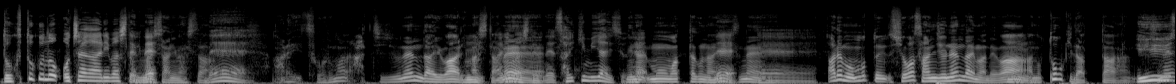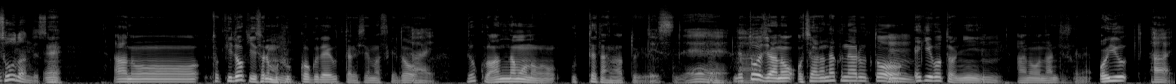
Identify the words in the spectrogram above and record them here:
独特のお茶がありましたよね。ありました。ねあれいつ頃まで80年代はありましたね。うん、ありましたよね。最近見ないですよね。もう全くないですね。ねえー、あれももっと昭和30年代までは、うん、あの陶器だったんですね。えー、そうなんですか。あのー、時々それも復刻で売ったりしてますけど、うん。はい、よくあんなものを売ってたなという。ですね。で当時あのお茶がなくなると、駅ごとに、あのなんですかねお湯。はい。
